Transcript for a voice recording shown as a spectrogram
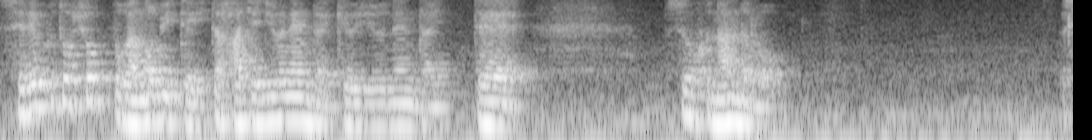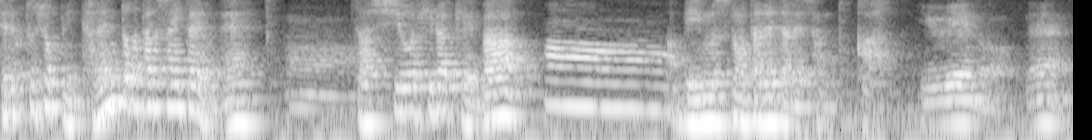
セレクトショップが伸びていた80年代90年代ってすごくなんだろうセレクトショップにタレントがたくさんいたよね。雑誌を開けばあビームスの誰々さんとか。UA のね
